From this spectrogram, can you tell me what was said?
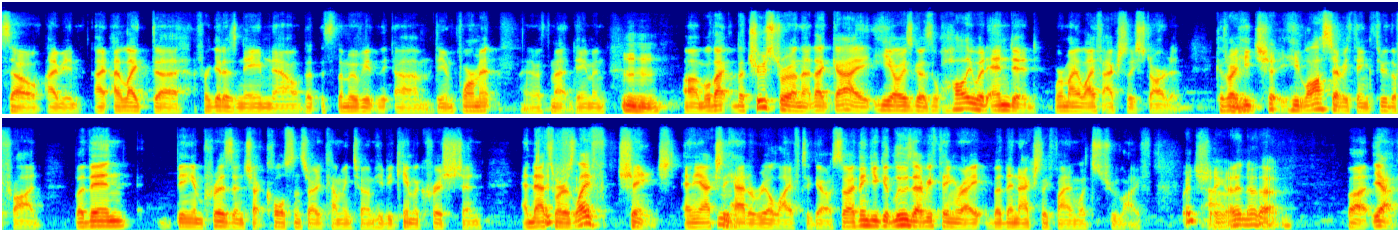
so I mean, I, I liked uh, I forget his name now, but it's the movie um, The Informant with Matt Damon. Mm-hmm. Um, well, that the true story on that that guy he always goes, well, Hollywood ended where my life actually started because right mm-hmm. he he lost everything through the fraud, but then being in prison, Chuck Colson started coming to him. He became a Christian, and that's where his life changed, and he actually mm-hmm. had a real life to go. So I think you could lose everything right, but then actually find what's true life. Interesting. Um, I didn't know that. But yeah,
